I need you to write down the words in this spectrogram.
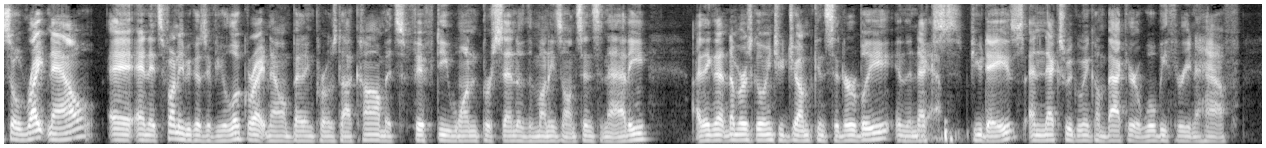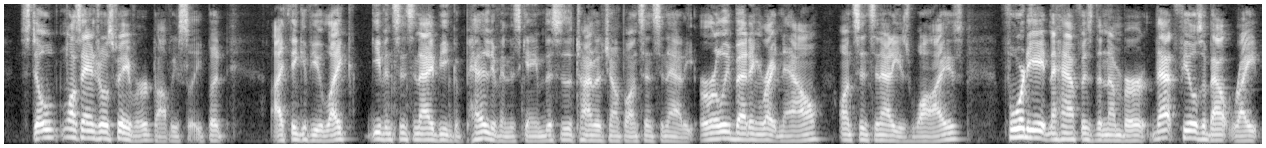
So right now, and, it's funny because if you look right now on bettingpros.com, it's 51% of the money's on Cincinnati. I think that number is going to jump considerably in the next few days. And next week when we come back here, it will be three and a half. Still Los Angeles favored, obviously, but I think if you like even Cincinnati being competitive in this game, this is the time to jump on Cincinnati. Early betting right now on Cincinnati is wise. 48 and a half is the number. That feels about right.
